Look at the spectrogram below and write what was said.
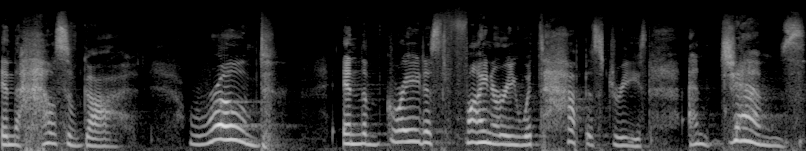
in the house of God, robed in the greatest finery with tapestries and gems.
